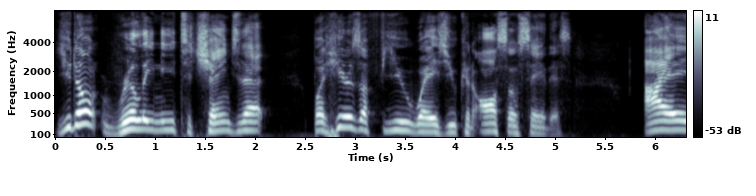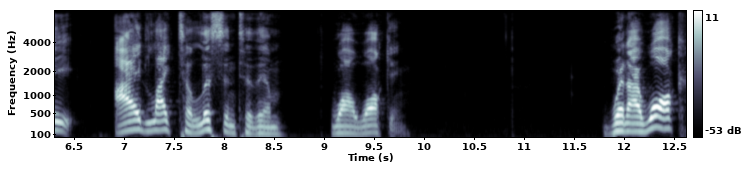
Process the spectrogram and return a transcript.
You don't really need to change that, but here's a few ways you can also say this. I I'd like to listen to them while walking. When I walk,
